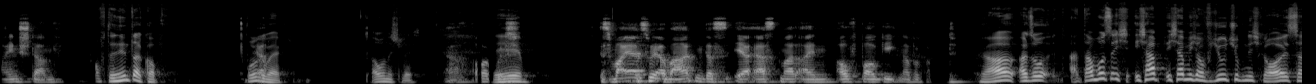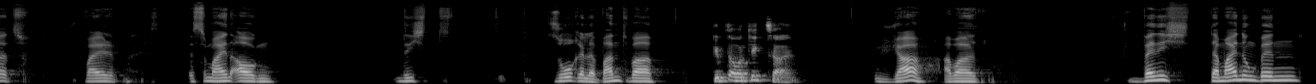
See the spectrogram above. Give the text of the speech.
einstampfen. Auf den Hinterkopf. Wohlgemerkt. Ja. Auch nicht schlecht. Ja, aber gut. Nee. Es war ja zu erwarten, dass er erstmal einen Aufbaugegner bekommt. Ja, also da muss ich, ich habe ich hab mich auf YouTube nicht geäußert, weil es in meinen Augen nicht so relevant war. Gibt aber Klickzahlen. Ja, aber wenn ich der Meinung bin,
